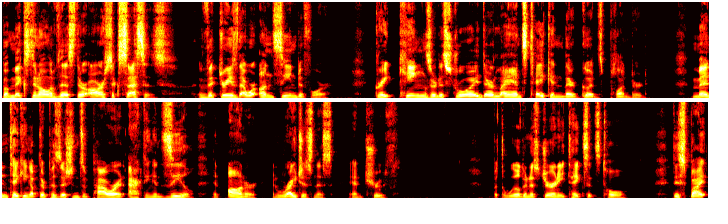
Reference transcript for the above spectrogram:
But mixed in all of this, there are successes, victories that were unseen before. Great kings are destroyed, their lands taken, their goods plundered. Men taking up their positions of power and acting in zeal and honor and righteousness and truth. But the wilderness journey takes its toll. Despite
